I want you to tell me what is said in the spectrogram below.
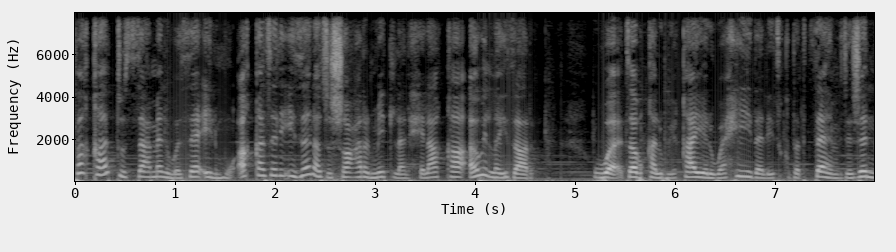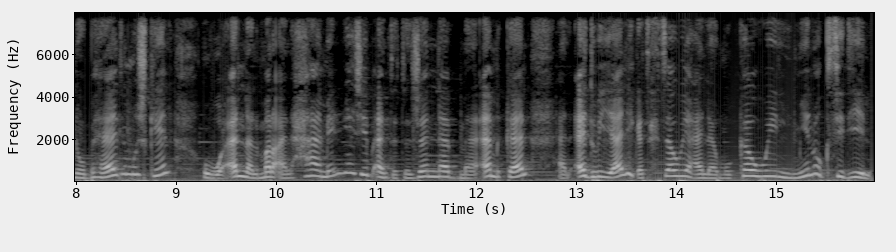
فقط تستعمل وسائل مؤقتة لإزالة الشعر مثل الحلاقة أو الليزر. وتبقى الوقاية الوحيدة اللي تقدر تساهم في تجنب هذا المشكل هو أن المرأة الحامل يجب أن تتجنب ما أمكن الأدوية اللي كتحتوي على مكون المينوكسيديل.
